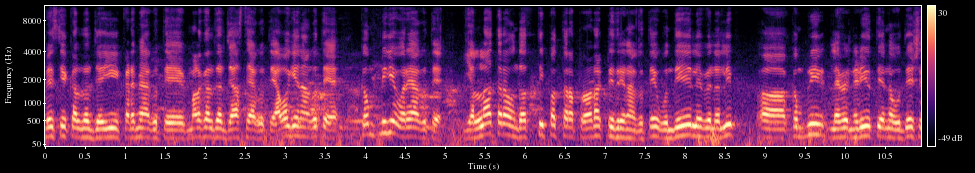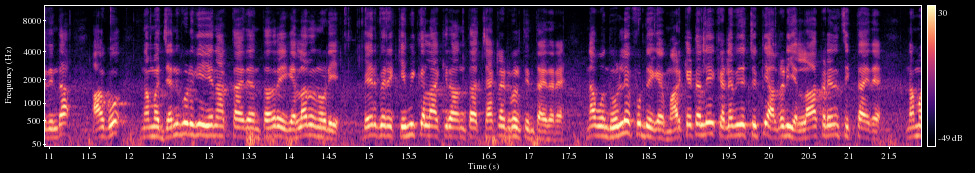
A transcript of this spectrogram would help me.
ಬೇಸಿಗೆ ಕಾಲದಲ್ಲಿ ಜೈ ಕಡಿಮೆ ಆಗುತ್ತೆ, ಮಳೆಗಾಲದಲ್ಲಿ ಜಾಸ್ತಿ ಆಗುತ್ತೆ ಅವಾಗೇನಾಗುತ್ತೆ ಕಂಪ್ನಿಗೆ ಹೊರೆ ಆಗುತ್ತೆ. ಎಲ್ಲ ಥರ ಒಂದು ಹತ್ತು ಇಪ್ಪತ್ತು ಥರ ಪ್ರಾಡಕ್ಟ್ ಇದ್ರೆ ಏನಾಗುತ್ತೆ? ಒಂದೇ ಲೆವೆಲಲ್ಲಿ ಕಂಪ್ನಿ ನಡೆಯುತ್ತೆ ಅನ್ನೋ ಉದ್ದೇಶದಿಂದ ಹಾಗೂ ನಮ್ಮ ಜನಗಳಿಗೆ ಏನಾಗ್ತಾ ಇದೆ ಅಂತಂದರೆ ಈಗ ಎಲ್ಲರೂ ನೋಡಿ ಬೇರೆ ಬೇರೆ ಕೆಮಿಕಲ್ ಹಾಕಿರೋ ಅಂಥ ಚಾಕ್ಲೇಟ್ಗಳು ತಿಂತಾ ಇದ್ದಾರೆ. ನಾವು ಒಂದು ಒಳ್ಳೆ ಫುಡ್ ಈಗ ಮಾರ್ಕೆಟಲ್ಲಿ ಕಡಲೆಬೀಜ ಚುಕ್ಕಿ ಆಲ್ರೆಡಿ ಎಲ್ಲ ಕಡೆಯೂ ಸಿಗ್ತಾ ಇದೆ. ನಮ್ಮ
